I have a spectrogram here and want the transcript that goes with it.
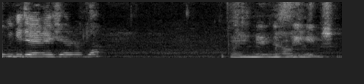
তুমি কি now generation।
